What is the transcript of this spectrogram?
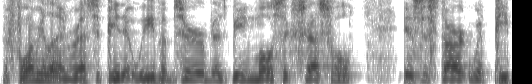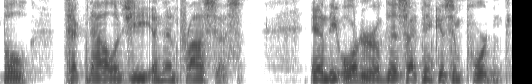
The formula and recipe that we've observed as being most successful is to start with people, technology, and then process. And the order of this, I think, is important.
